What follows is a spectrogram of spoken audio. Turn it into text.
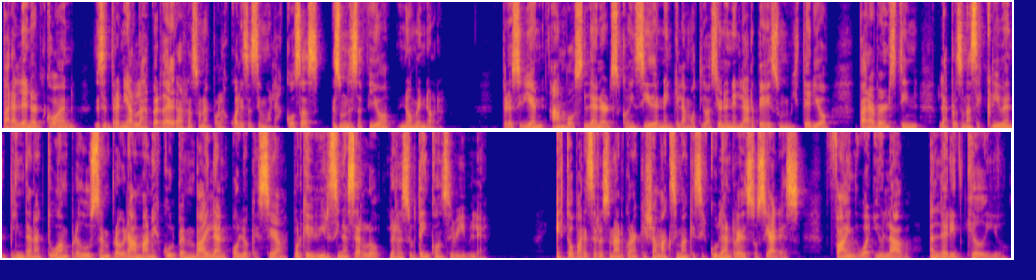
Para Leonard Cohen, desentrañar las verdaderas razones por las cuales hacemos las cosas es un desafío no menor. Pero si bien ambos Leonards coinciden en que la motivación en el arte es un misterio, para Bernstein las personas escriben, pintan, actúan, producen, programan, esculpen, bailan o lo que sea, porque vivir sin hacerlo les resulta inconcebible. Esto parece resonar con aquella máxima que circula en redes sociales, Find what you love and let it kill you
